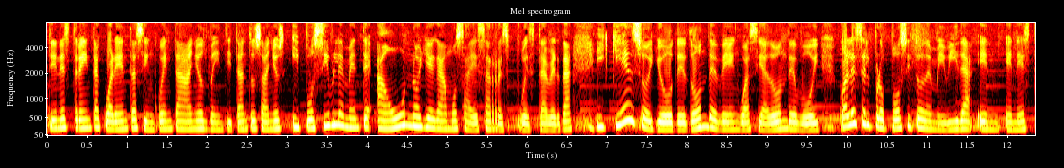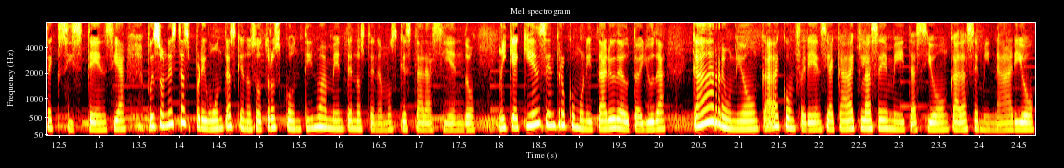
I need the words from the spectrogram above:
tienes 30, 40, 50 años, veintitantos años y posiblemente aún no llegamos a esa respuesta, ¿verdad? ¿Y quién soy yo? ¿De dónde vengo? ¿Hacia dónde voy? ¿Cuál es el propósito de mi vida en, en esta existencia? Pues son estas preguntas que nosotros continuamente nos tenemos que estar haciendo y que aquí en Centro Comunitario de Autoayuda, cada reunión, cada conferencia, cada clase de meditación, cada seminario,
